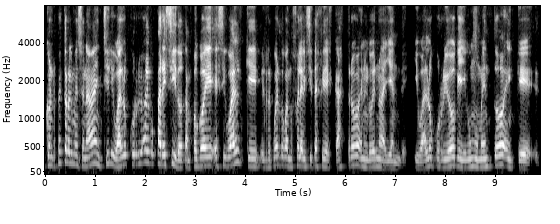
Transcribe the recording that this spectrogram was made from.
con respecto a lo que mencionaba, en Chile igual ocurrió algo parecido, tampoco es, igual que recuerdo cuando fue la visita de Fidel Castro en el gobierno de Allende. Igual ocurrió que llegó un momento en que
